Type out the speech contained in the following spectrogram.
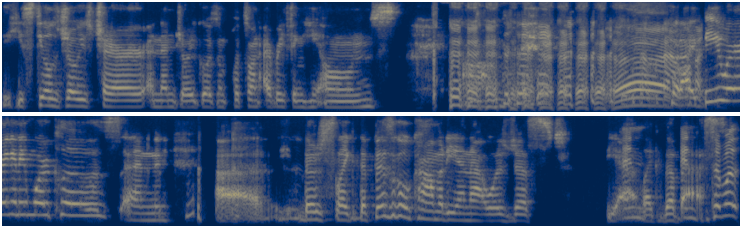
he steals Joey's chair, and then Joey goes and puts on everything he owns. Um, Could I be wearing any more clothes? And uh, there's like the physical comedy, and that was just yeah, And- like the and best. some of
